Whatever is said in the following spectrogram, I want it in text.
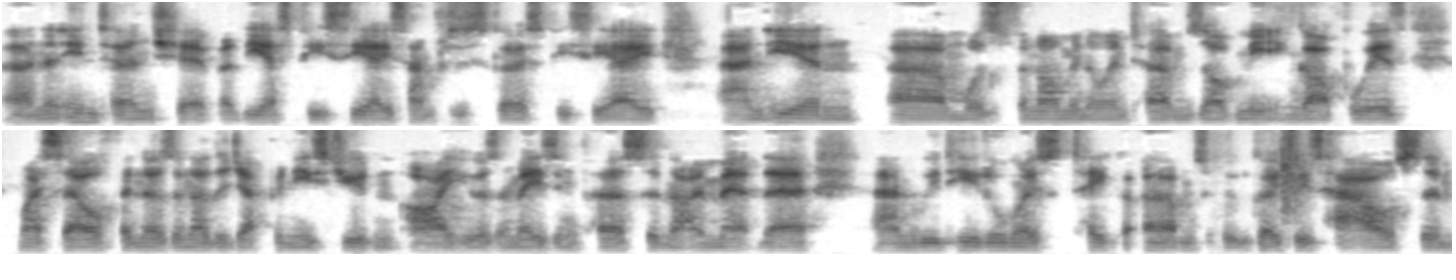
an internship at the SPCA, San Francisco SPCA, and Ian um, was phenomenal in terms of meeting up with myself. And there was another Japanese student, I, who was an amazing person that I met there, and we'd he'd almost take um, so we'd go to his house and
